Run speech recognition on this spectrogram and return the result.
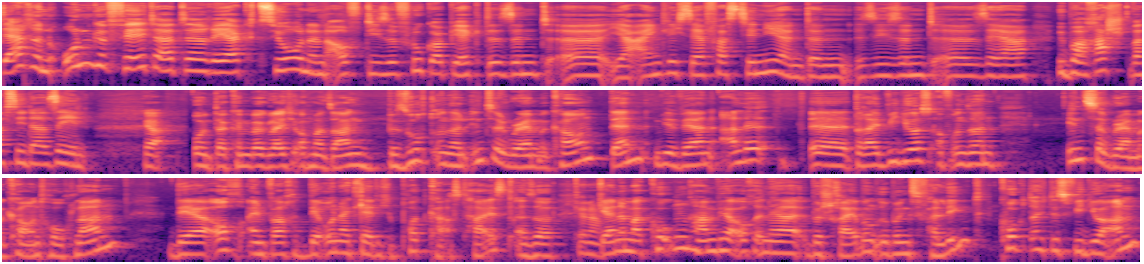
deren ungefilterte Reaktionen auf diese Flugobjekte sind äh, ja eigentlich sehr faszinierend, denn sie sind äh, sehr überrascht, was sie da sehen. Ja, und da können wir gleich auch mal sagen, besucht unseren Instagram-Account, denn wir werden alle äh, drei Videos auf unseren Instagram-Account hochladen, der auch einfach der unerklärliche Podcast heißt. Also Genau. gerne mal gucken, haben wir auch in der Beschreibung übrigens verlinkt. Guckt euch das Video an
